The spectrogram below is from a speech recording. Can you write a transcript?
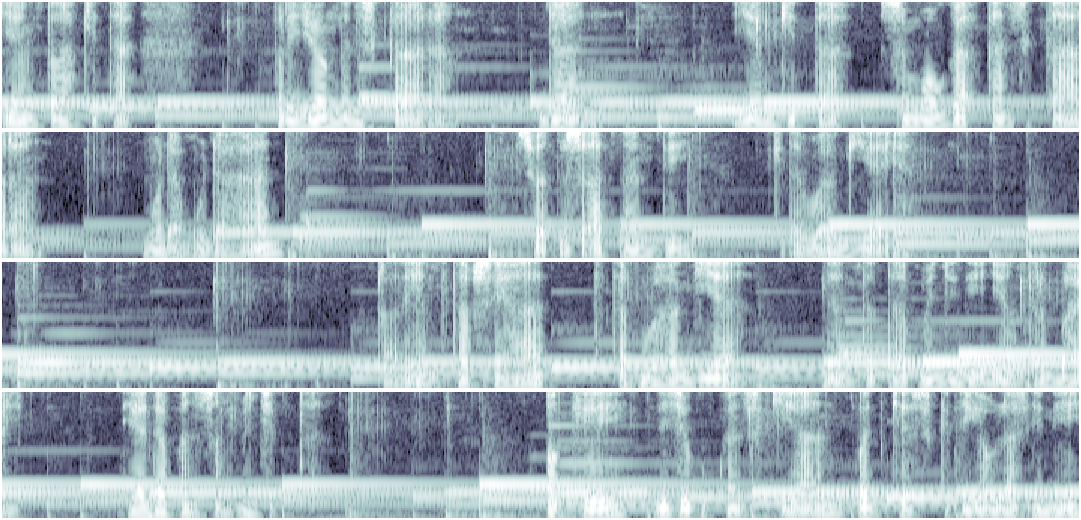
yang telah kita perjuangkan sekarang dan yang kita semoga kan sekarang. Mudah-mudahan suatu saat nanti kita bahagia ya. Kalian tetap sehat tetap bahagia dan tetap menjadi yang terbaik di hadapan Sang Pencipta. Oke, dicukupkan sekian podcast ke-13 ini.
